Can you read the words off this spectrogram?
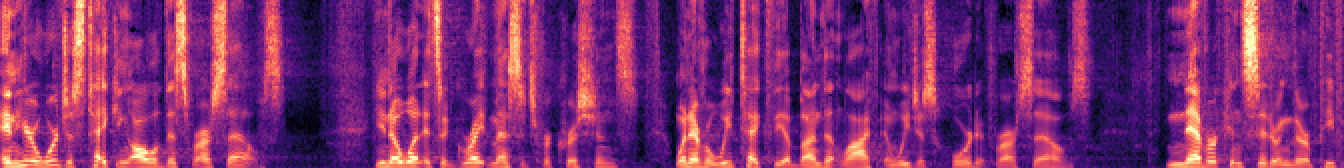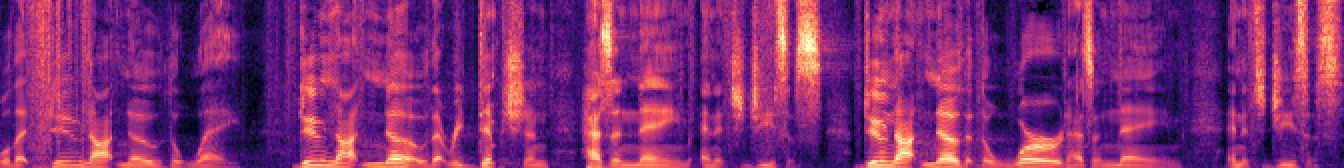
And here we're just taking all of this for ourselves. You know what? It's a great message for Christians. Whenever we take the abundant life and we just hoard it for ourselves, never considering there are people that do not know the way, do not know that redemption has a name and it's Jesus, do not know that the Word has a name and it's Jesus.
